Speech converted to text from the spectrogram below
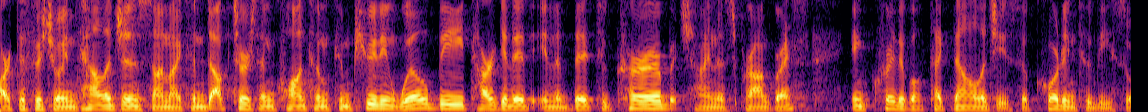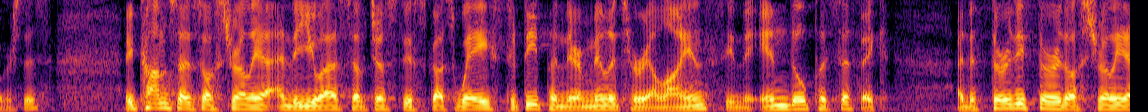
Artificial intelligence, semiconductors, and quantum computing will be targeted in a bid to curb China's progress in critical technologies, according to these sources. It comes as Australia and the U.S. have just discussed ways to deepen their military alliance in the Indo Pacific at the 33rd Australia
